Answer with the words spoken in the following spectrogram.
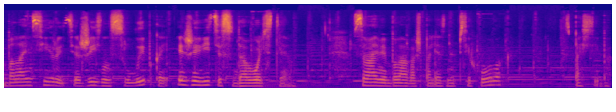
Балансируйте жизнь с улыбкой и живите с удовольствием. С вами была ваш полезный психолог. Спасибо.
